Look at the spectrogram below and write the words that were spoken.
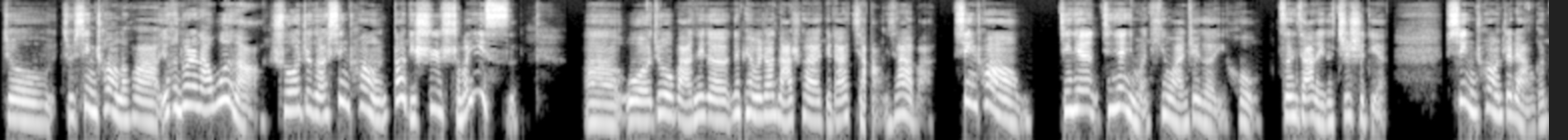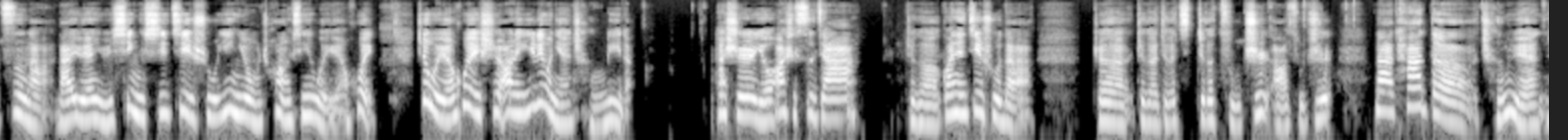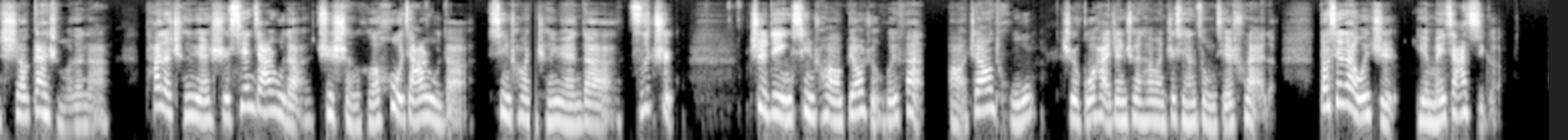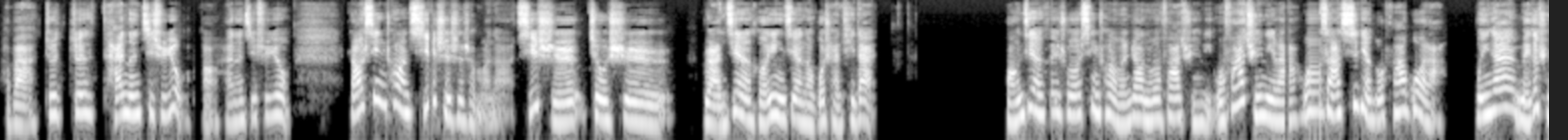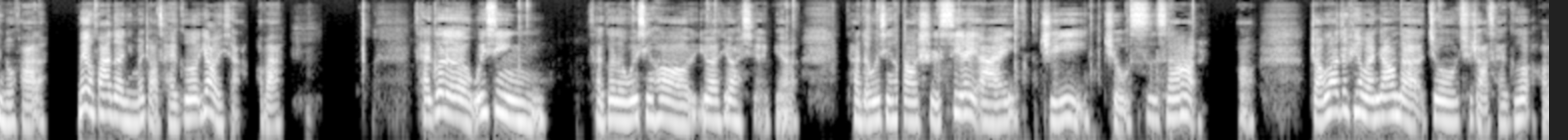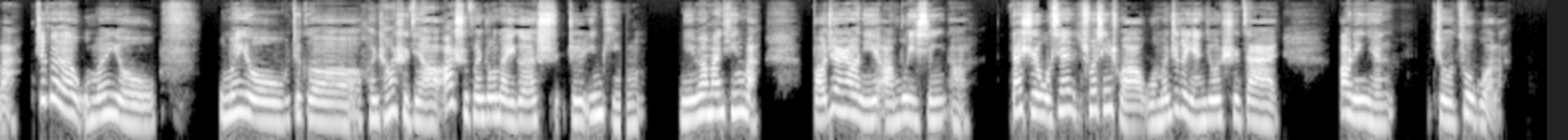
就就信创的话，有很多人来问啊，说这个信创到底是什么意思？呃，我就把那个那篇文章拿出来给大家讲一下吧。信创今天今天你们听完这个以后，增加了一个知识点。信创这两个字呢，来源于信息技术应用创新委员会。这委员会是二零一六年成立的，它是由二十四家这个关键技术的这这个这个这个组织啊组织。那它的成员是要干什么的呢？它的成员是先加入的，去审核后加入的信创成员的资质，制定信创标准规范啊。这张图是国海证券他们之前总结出来的。到现在为止也没加几个，好吧，就就还能继续用啊，还能继续用。然后信创其实是什么呢？其实就是软件和硬件的国产替代。黄建飞说信创的文章能不能发群里？我发群里啦，我早上七点多发过啦，我应该每个群都发了。没有发的你们找才哥要一下，好吧？才哥的微信，才哥的微信号又要又要写一遍了，他的微信号是 c a i g e 九四三二。啊，找不到这篇文章的就去找才哥，好吧？这个我们有，我们有这个很长时间啊，二十分钟的一个是就是音频，你慢慢听吧，保证让你耳目一新啊。但是我先说清楚啊，我们这个研究是在二零年就做过了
